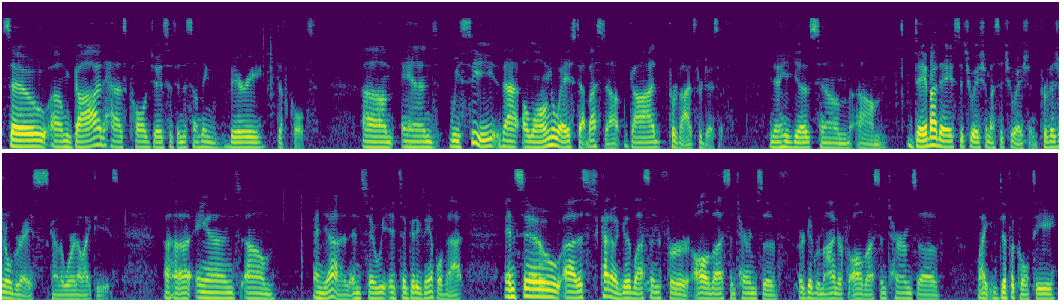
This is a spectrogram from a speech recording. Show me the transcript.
So um, God has called Joseph into something very difficult. Um, and we see that along the way, step by step, God provides for Joseph. You know, He gives him um, day by day, situation by situation, provisional grace is kind of the word I like to use. Uh, and um, and yeah, and so we, it's a good example of that. And so uh, this is kind of a good lesson for all of us in terms of, or a good reminder for all of us in terms of like difficulty,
